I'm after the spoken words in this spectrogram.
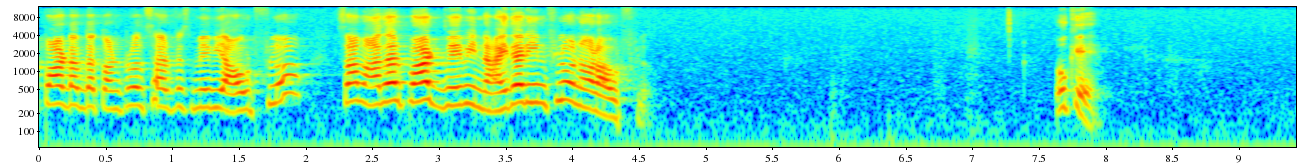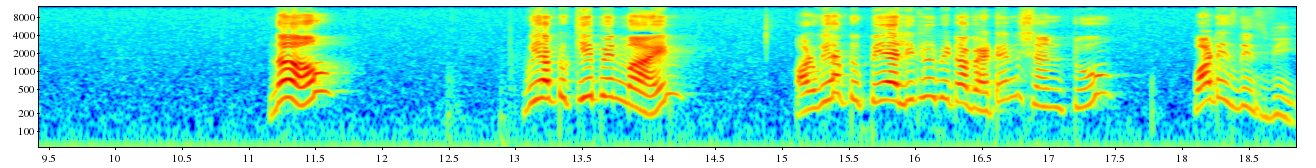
part of the control surface may be outflow some other part may be neither inflow nor outflow okay. Now we have to keep in mind or we have to pay a little bit of attention to what is this V.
